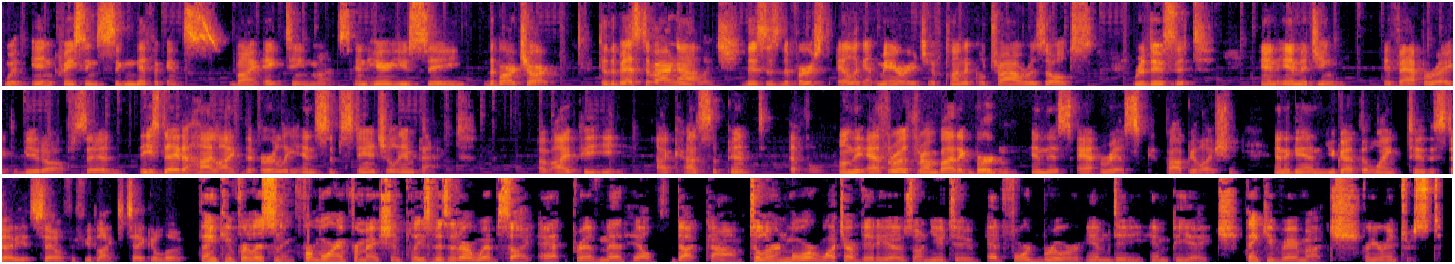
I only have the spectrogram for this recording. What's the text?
with increasing significance by 18 months. And here you see the bar chart. To the best of our knowledge, this is the first elegant marriage of clinical trial results, REDUCE-IT, and imaging evaporate, Budoff said. These data highlight the early and substantial impact of IPE, icosapent ethyl, on the atherothrombotic burden in this at risk population. And again, you got the link to the study itself if you'd like to take a look. Thank you for listening. For more information, please visit our website at prevmedhealth.com. To learn more, watch our videos on YouTube at Ford Brewer MD MPH. Thank you very much for your interest.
